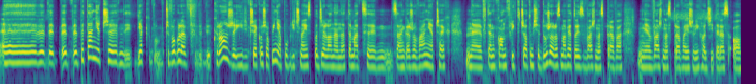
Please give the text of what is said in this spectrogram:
E, pytanie, czy, jak, czy w ogóle krąży i czy jakoś opinia publiczna jest podzielona na temat zaangażowania Czech w ten konflikt, czy o tym się dużo rozmawia, to jest ważna sprawa, ważna sprawa, jeżeli chodzi teraz o,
